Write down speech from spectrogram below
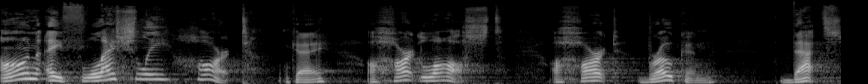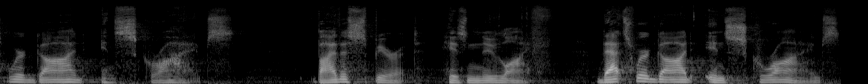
on a fleshly heart, okay, a heart lost, a heart broken, that's where God inscribes by the Spirit his new life. That's where God inscribes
